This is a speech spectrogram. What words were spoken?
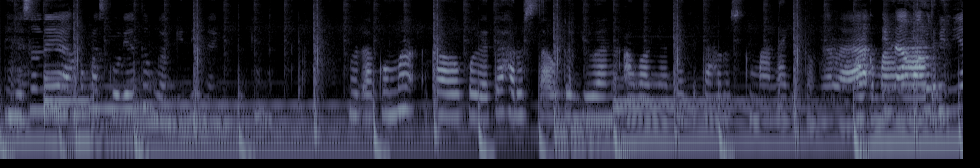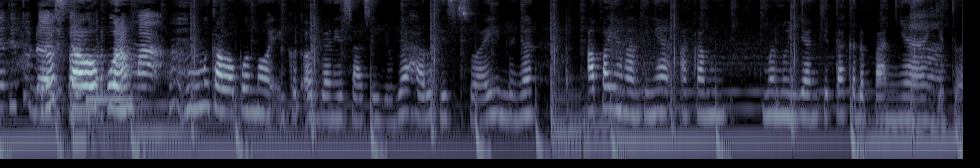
Ih, nyesel deh aku pas kuliah tuh nggak gini nggak gitu. Menurut aku mah kalau kuliah teh harus tahu tujuan awalnya teh kita harus ke mana gitu. Enggak Mau ke mana, terus- biniat itu dari terus kalaupun- Mm, kalaupun mau ikut organisasi juga harus disesuaikan dengan apa yang nantinya akan menunjang kita ke depannya Nah. gitu?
